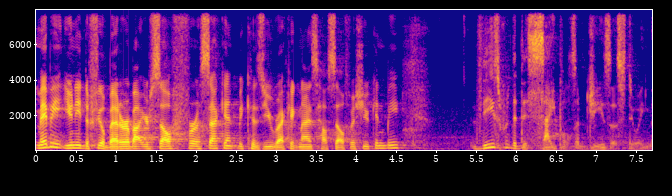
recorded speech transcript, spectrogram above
maybe you need to feel better about yourself for a second because you recognize how selfish you can be. These were the disciples of Jesus doing this,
